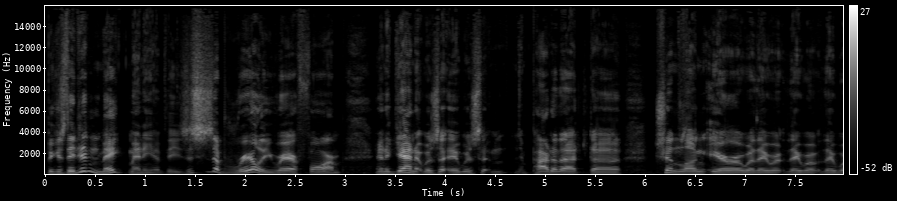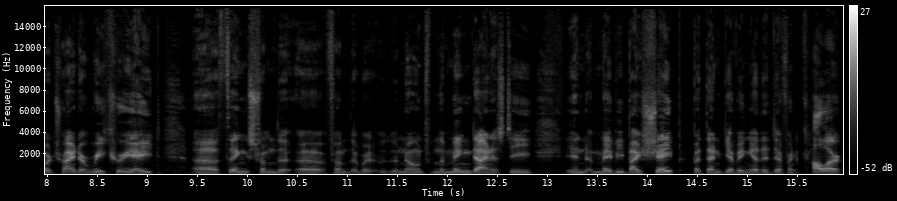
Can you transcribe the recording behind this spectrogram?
because they didn't make many of these. This is a really rare form. And again, it was it was mm, part of that uh, Qianlong era where they were they were they were trying to recreate uh, things from the uh, from the, the known from the Ming Dynasty in maybe by shape, but then giving it a different color,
